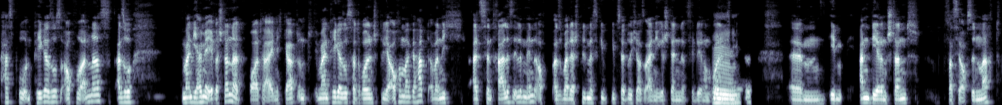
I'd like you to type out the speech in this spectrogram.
Hasbro und Pegasus auch woanders? Also, ich meine, die haben ja ihre Standardorte eigentlich gehabt und ich meine, Pegasus hat Rollenspiel ja auch immer gehabt, aber nicht als zentrales Element. Auch, also bei der Spielmesse gibt es ja durchaus einige Stände für deren Rollenspiele. Mhm. Ähm, eben an deren Stand was ja auch Sinn macht,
